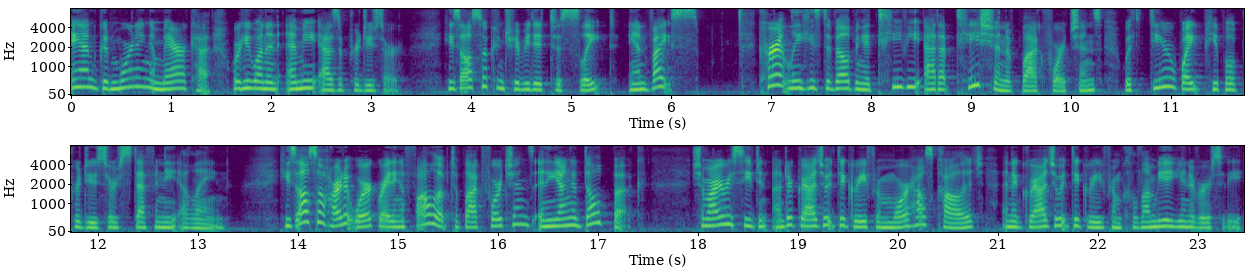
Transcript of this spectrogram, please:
and Good Morning America, where he won an Emmy as a producer. He's also contributed to Slate and Vice. Currently, he's developing a TV adaptation of Black Fortunes with Dear White People producer Stephanie Allain. He's also hard at work writing a follow up to Black Fortunes and a young adult book. Shomari received an undergraduate degree from Morehouse College and a graduate degree from Columbia University,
